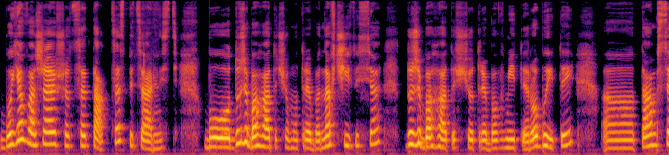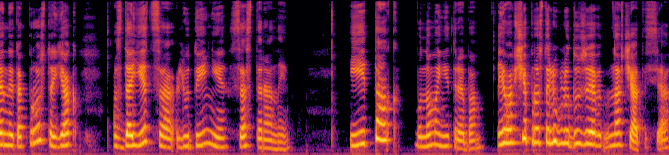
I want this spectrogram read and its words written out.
Бо я вважаю, що це так, це спеціальність, бо дуже багато чому треба навчитися, дуже багато що треба вміти робити. Е, Там все не так просто, як здається людині зі сторони. І так, воно мені треба. Я взагалі просто люблю дуже навчатися.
